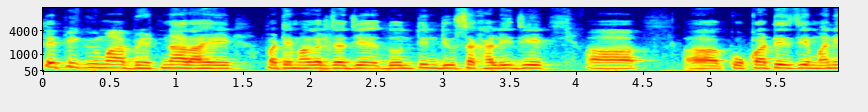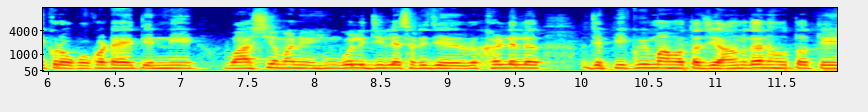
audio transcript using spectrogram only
ते पीक विमा भेटणार आहे. पाठीमागलच्या जे दोन तीन दिवसाखाली जे कोकाटे जे माणिकराव कोकाटे आहेत यांनी वाशिम आणि हिंगोली जिल्ह्यासाठी जे रखडलेलं जे पीक विमा होता जे अनुदान होतं ते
